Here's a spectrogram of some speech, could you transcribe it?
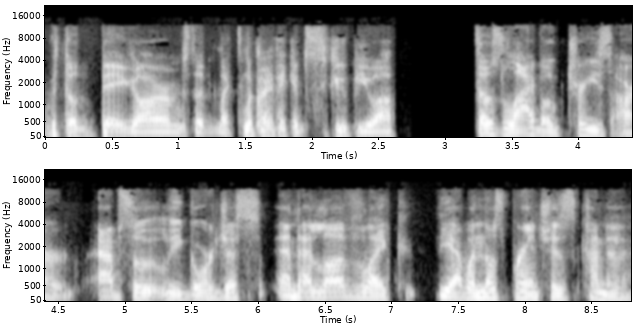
with the big arms that like look like they could scoop you up. those live oak trees are absolutely gorgeous and i love like yeah when those branches kind of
